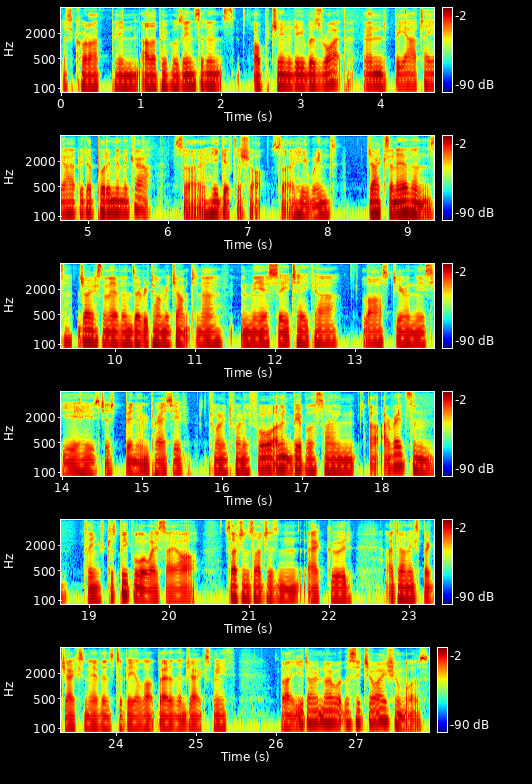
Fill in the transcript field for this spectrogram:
just caught up in other people's incidents. Opportunity was ripe and BRT are happy to put him in the car. So he gets a shot, so he wins. Jaxon Evans. Jaxon Evans, every time he jumped in a in the SCT car last year and this year, he's just been impressive. 2024, I think people are saying. I read some things because people always say, "Oh, such and such isn't that good." I don't expect Jaxon Evans to be a lot better than Jack Smith, but you don't know what the situation was.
